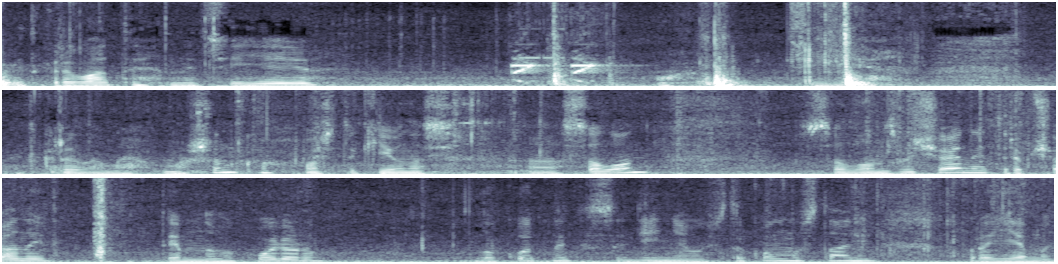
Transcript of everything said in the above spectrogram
відкривати не цією. Відкрили ми машинку. Ось такий у нас салон. Салон звичайний, тряпчаний, темного кольору. Підлокотник, сидіння ось в такому стані. Проєми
